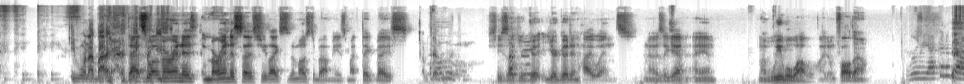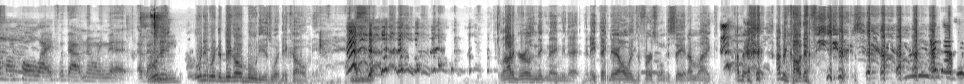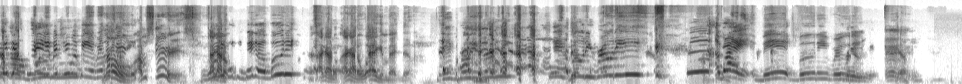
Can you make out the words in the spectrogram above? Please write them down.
even when I buy. that's what Miranda Miranda says she likes the most about me is my thick base. I'm telling you. Oh. She's like, "You're good. You're good in high winds," and I was like, "Yeah, I am. I'm a weeble wobble. I don't fall down." Rudy, I could have gone my whole life without knowing that about Rudy, you. Rudy with the big old booty is what they call me. A lot of girls nickname me that, and they think they're always the first one to say it. I'm like, I've been, I've been called that for years. I thought you were just saying, but you were being really no, serious. I'm serious. Rudy I got a, with the big old booty. I got a, I got a wagon back there. Big booty Rudy. Big booty Rudy. All right, big booty Rudy. Rudy. Mm.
